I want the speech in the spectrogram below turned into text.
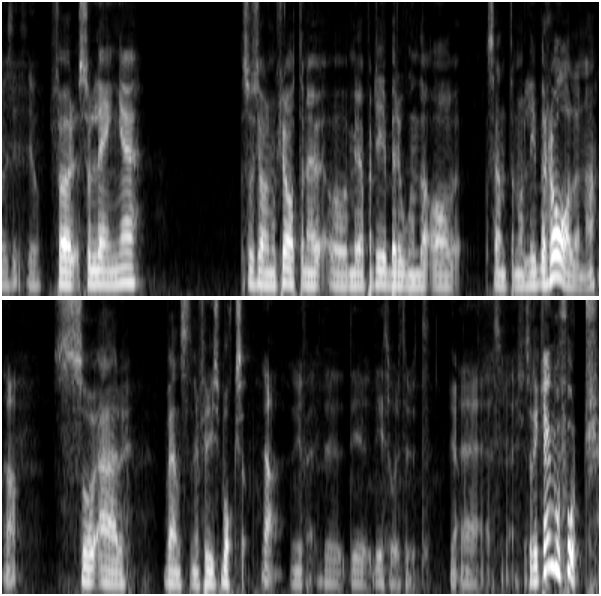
Precis. För så länge Socialdemokraterna och Miljöpartiet är beroende av Centern och Liberalerna så är vänstern i frysboxen. ja ungefär. Det, det, det är så det ser ut. Ja. Eh, sådär, så. Så det kan gå fort.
